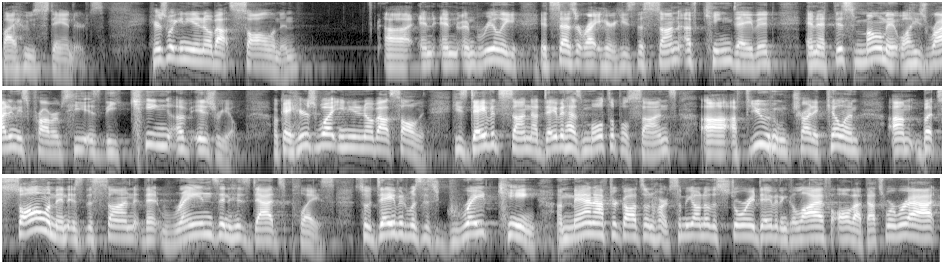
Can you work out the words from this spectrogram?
by whose standards? Here's what you need to know about Solomon. Uh, and, and, and really, it says it right here. He's the son of King David. And at this moment, while he's writing these Proverbs, he is the king of Israel. Okay, here's what you need to know about Solomon. He's David's son. Now, David has multiple sons, uh, a few whom try to kill him, um, but Solomon is the son that reigns in his dad's place. So, David was this great king, a man after God's own heart. Some of y'all know the story, David and Goliath, all that. That's where we're at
